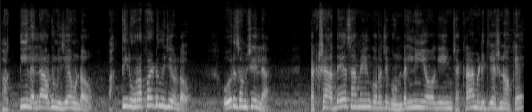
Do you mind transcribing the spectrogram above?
ഭക്തിയിൽ എല്ലാവർക്കും വിജയമുണ്ടാവും. ഭക്തിയിൽ ഉറപ്പായിട്ടും വിജയം ഉണ്ടാവും ഒരു സംശയമില്ല. പക്ഷേ അതേസമയം കുറച്ച് കുണ്ടലിനി യോഗയും ചക്ര മെഡിറ്റേഷനും ഒക്കെ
